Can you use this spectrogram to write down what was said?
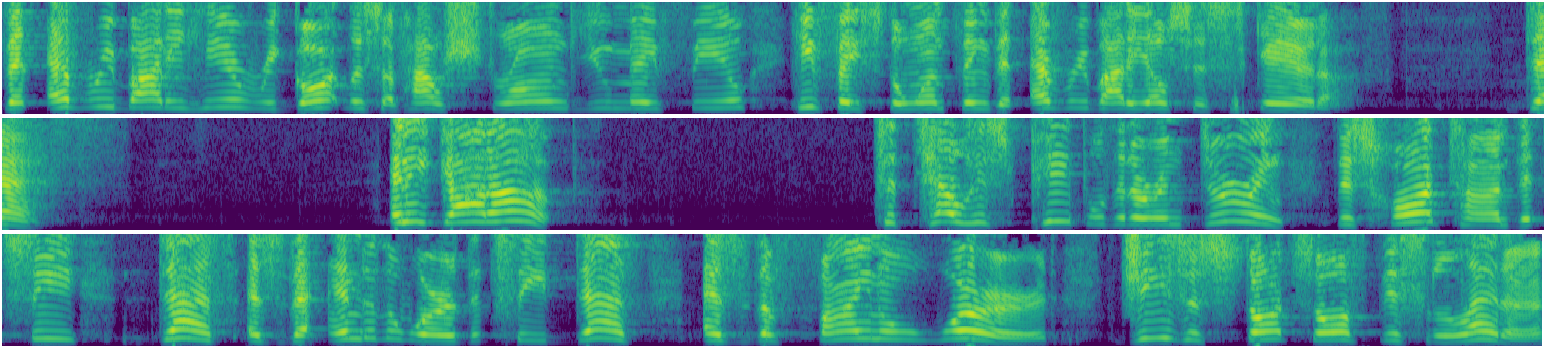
that everybody here, regardless of how strong you may feel, he faced the one thing that everybody else is scared of death. And he got up to tell his people that are enduring this hard time that see death as the end of the word, that see death as the final word. Jesus starts off this letter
